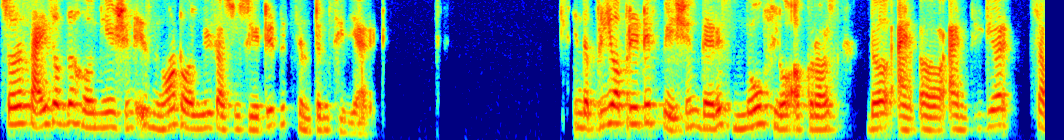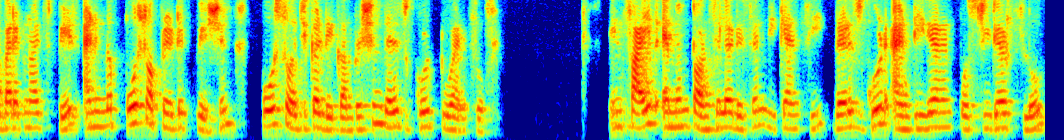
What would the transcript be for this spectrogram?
So the size of the herniation is not always associated with symptom severity. In the preoperative patient, there is no flow across the uh, anterior subarachnoid space. And in the post-operative patient, post-surgical decompression, there is good to and fro flow. In 5 mm tonsillar descent, we can see there is good anterior and posterior flow.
